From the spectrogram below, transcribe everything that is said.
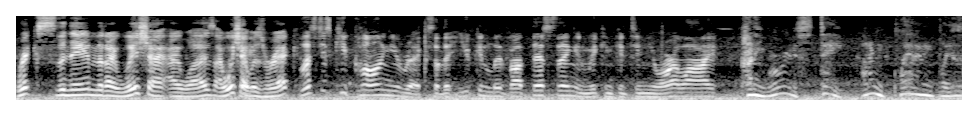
Rick's the name that I wish I, I was. I wish I was Rick. Let's just keep calling you Rick so that you can live out this thing and we can continue our lie. Honey, we're ready to stay. I don't even plan any places.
